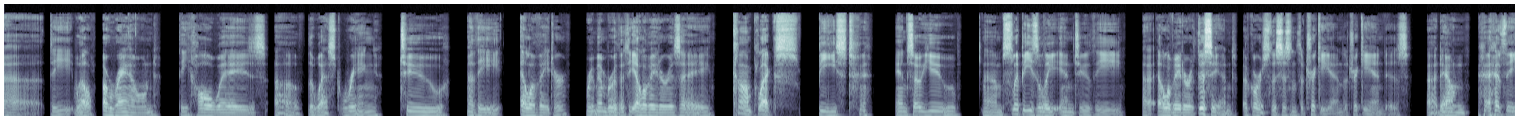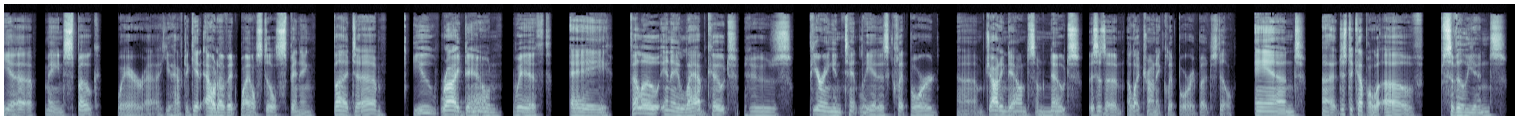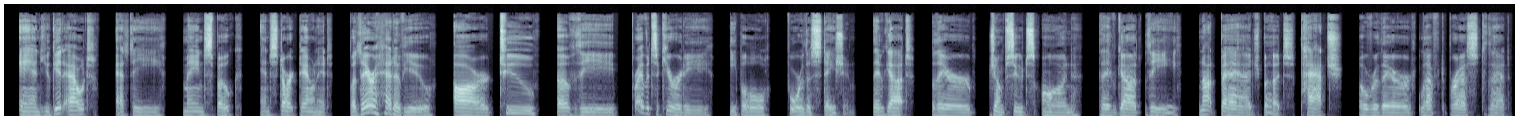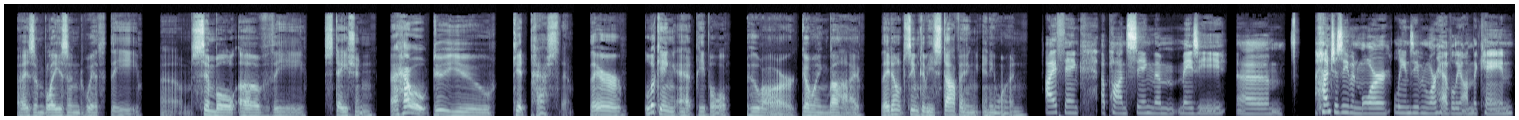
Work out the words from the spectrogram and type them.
uh, the, well, around the hallways of the West Ring to the elevator. Remember that the elevator is a complex beast, and so you um, slip easily into the uh, elevator at this end. Of course, this isn't the tricky end. The tricky end is uh, down at the uh, main spoke where uh, you have to get out of it while still spinning. But um you ride down with a fellow in a lab coat who's peering intently at his clipboard, um, jotting down some notes. This is an electronic clipboard, but still. And uh, just a couple of civilians. And you get out at the main spoke and start down it. But there ahead of you are two of the private security people for the station. They've got their jumpsuits on. They've got the not badge, but patch over their left breast that is emblazoned with the um, symbol of the station. Uh, How do you get past them? They're looking at people who are going by. They don't seem to be stopping anyone. I think upon seeing them, Maisie um, hunches even more, leans even more heavily on the cane,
